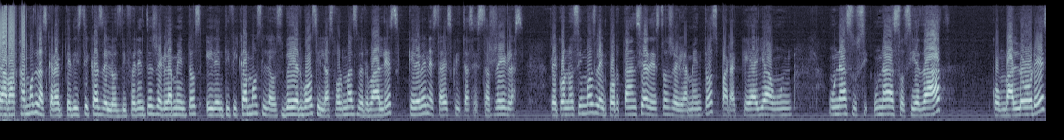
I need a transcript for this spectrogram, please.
trabajamos las características de los diferentes reglamentos e identificamos los verbos y las formas verbales que deben estar escritas estas reglas. Reconocimos la importancia de estos reglamentos para que haya un, una, una sociedad con valores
